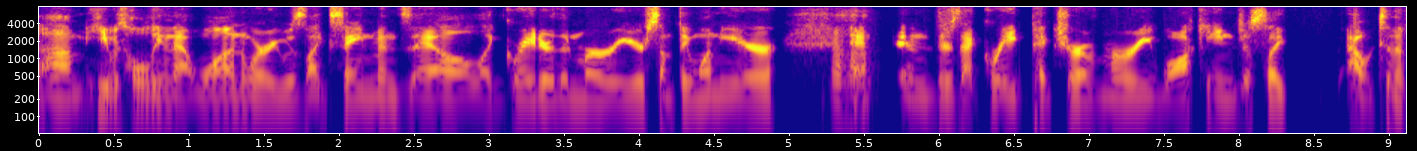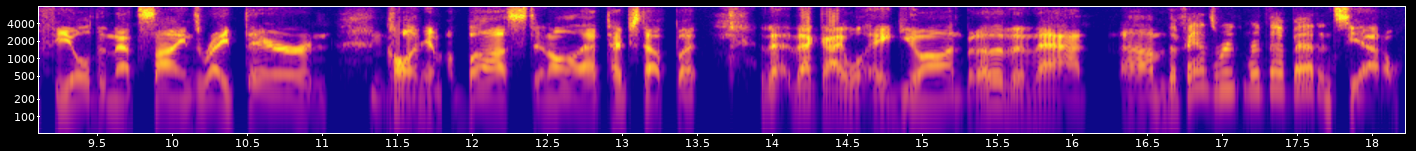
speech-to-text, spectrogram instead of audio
Um, he was holding that one where he was like saying Manziel like greater than Murray or something one year, uh-huh. and, and there's that great picture of Murray walking just like out to the field and that sign's right there and mm-hmm. calling him a bust and all that type stuff. But that, that guy will egg you on. But other than that, um, the fans weren't, weren't that bad in Seattle.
